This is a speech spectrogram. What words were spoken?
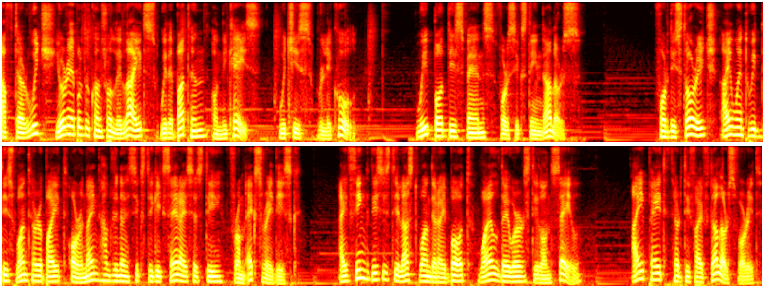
after which you're able to control the lights with a button on the case, which is really cool. We bought these fans for $16. For the storage, I went with this 1TB or 960GB SATA SSD from XrayDisk. I think this is the last one that I bought while they were still on sale. I paid $35 for it.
